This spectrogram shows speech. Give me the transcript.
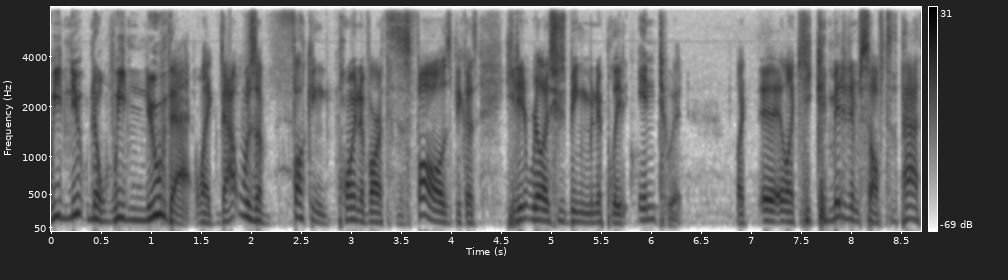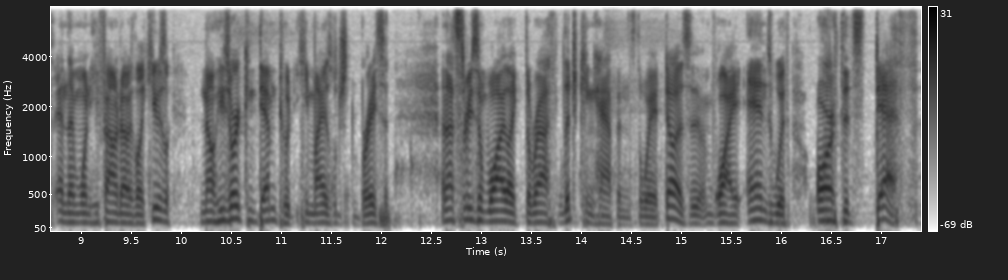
We knew no, we knew that. Like that was a fucking point of Arthas's fall is because he didn't realize he was being manipulated into it. Like uh, like he committed himself to the path, and then when he found out, like he was like, no, he's already condemned to it. He might as well just embrace it. And that's the reason why like the Wrath of the Lich King happens the way it does, and why it ends with Arthas' death.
